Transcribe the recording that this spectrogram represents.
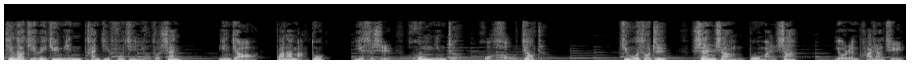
听到几位居民谈及附近有座山，名叫巴拉马多，意思是轰鸣者。或吼叫者。据我所知，山上布满沙，有人爬上去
